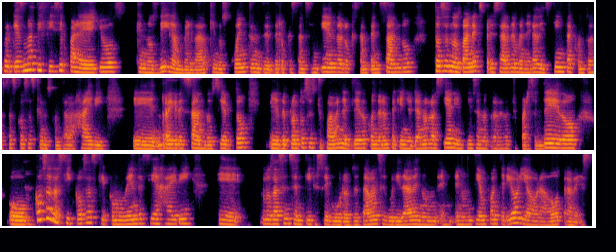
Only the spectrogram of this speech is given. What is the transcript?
porque es más difícil para ellos que nos digan, ¿verdad? Que nos cuenten de, lo que están sintiendo, de lo que están pensando. Entonces nos van a expresar de manera distinta con todas estas cosas que nos contaba Heidi, eh, regresando, ¿cierto? Eh, de pronto se chupaban el dedo cuando eran pequeños, ya no lo hacían y empiezan otra vez a chuparse el dedo, o cosas así, cosas que como bien decía Heidi, eh, los hacen sentir seguros, les daban seguridad en un, en un tiempo anterior y ahora otra vez.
